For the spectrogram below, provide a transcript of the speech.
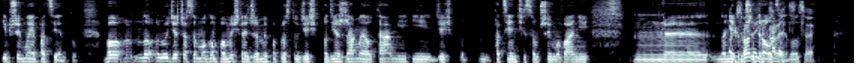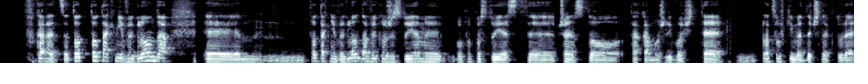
i przyjmuje pacjentów. Bo no, ludzie czasem mogą pomyśleć, że my po prostu gdzieś podjeżdżamy autami i gdzieś pacjenci są przyjmowani mm, e, no nie tak wiem, przy drodze. No, w karetce. To, to tak nie wygląda. To tak nie wygląda. Wykorzystujemy, bo po prostu jest e, często taka możliwość, te placówki medyczne, które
